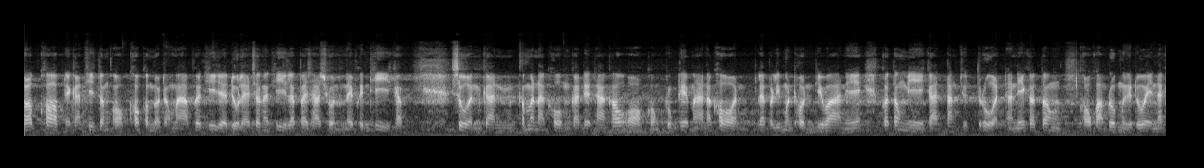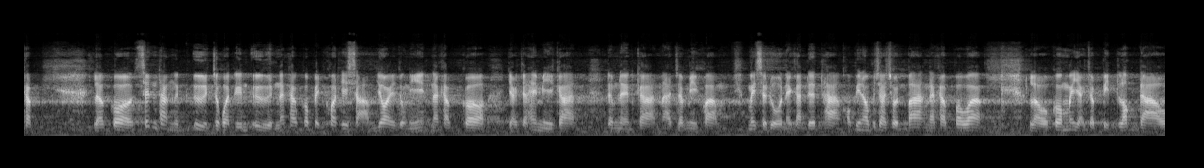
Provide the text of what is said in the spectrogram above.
รอบครอบในการที่ต้องออกข้อกำหนดออกมา เพื่อที่จะดูแลเจ้าหน้าที่และประชาชนในพื้นที่ครับ ส่วนการคมนาคมการเดินทางเข้าออกของกรุงเทพมหานคร และปริมณฑลที่ว่านี้ก็ต้องมีการตั้งจุดตรวจ อันนี้ก็ต้องขอความร่วมมือด้วยนะครับ แล้วก็เส้นทางอื่นๆจังหวัดอื่นๆนะครับ ก็เป็นข้อที่ 3 ย่อยตรงนี้นะครับ ก็อยากจะให้มีการดำเนินการอาจจะมีความไม่สะดวกในการเดินทางของพี่น้องประชาชนบ้างนะครับ เพราะว่าเราก็ไม่อยากจะปิดล็อกดาวน์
